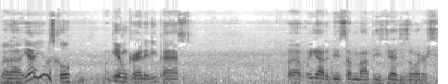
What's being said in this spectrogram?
But uh, yeah, he was cool. I'll give him credit. He passed. But we got to do something about these judges' orders.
